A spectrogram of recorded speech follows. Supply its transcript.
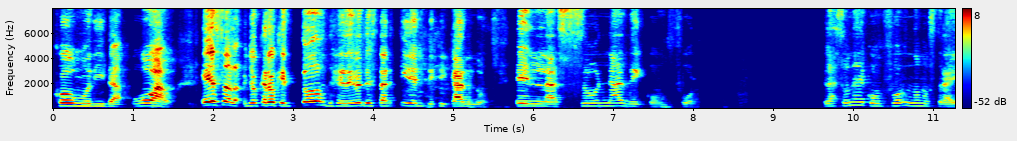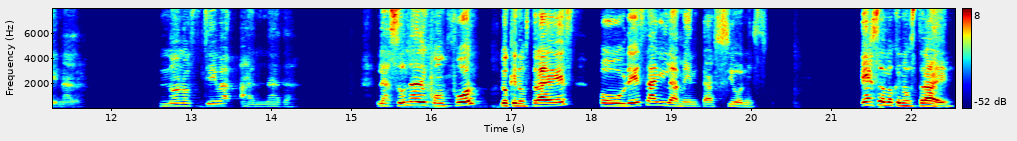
comodidad. ¡Wow! Eso yo creo que todos se deben de estar identificando en la zona de confort. La zona de confort no nos trae nada. No nos lleva a nada. La zona de confort lo que nos trae es pobreza y lamentaciones. Eso es lo que nos trae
